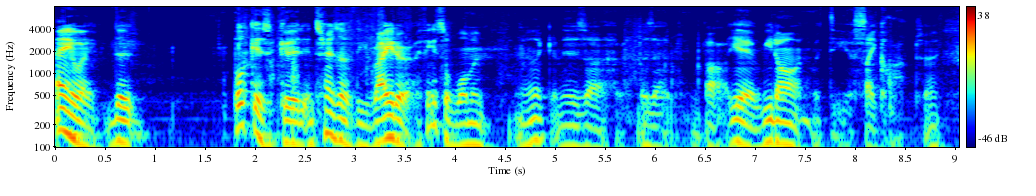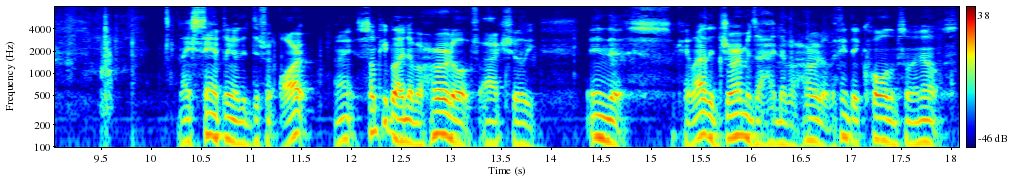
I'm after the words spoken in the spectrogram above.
Anyway, the book is good in terms of the writer. I think it's a woman. Look, there's uh, there's that. Uh, yeah, Redon with the uh, Cyclops. Right? Nice sampling of the different art. Right, some people I never heard of actually in this. Okay, a lot of the Germans I had never heard of. I think they called them something else.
